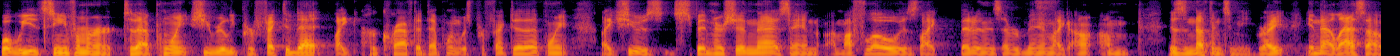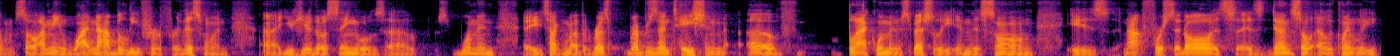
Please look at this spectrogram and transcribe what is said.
what we had seen from her to that point, she really perfected that. Like her craft at that point was perfected at that point. Like she was spitting her shit in that, saying my flow is like better than it's ever been. Like I, I'm this is nothing to me, right? In that last album. So I mean, why not believe her for this one? Uh, you hear those singles, uh, woman. Uh, you're talking about the res- representation of black women, especially in this song, is not forced at all. It's it's done so eloquently.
